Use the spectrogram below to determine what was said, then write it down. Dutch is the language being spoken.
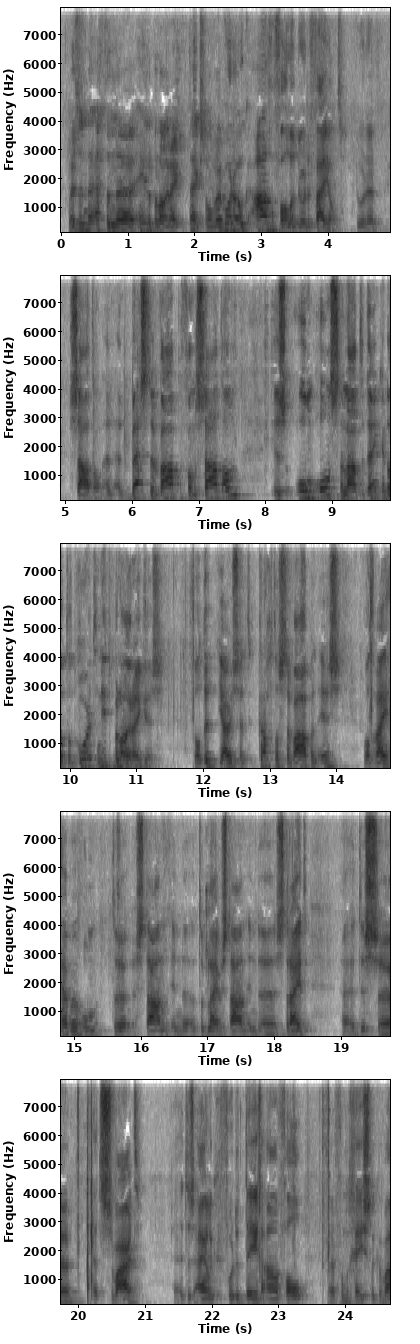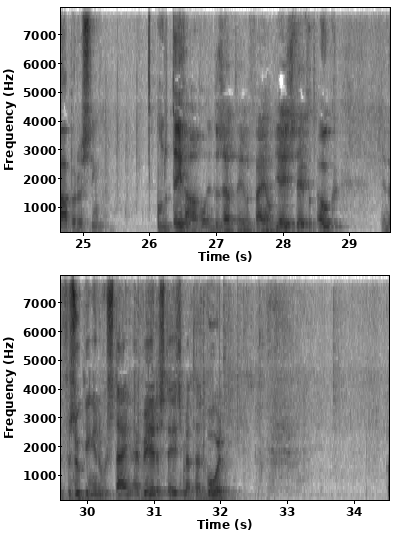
Maar het is echt een uh, hele belangrijke tekst, want wij worden ook aangevallen door de vijand, door de Satan. En het beste wapen van Satan is om ons te laten denken dat dat woord niet belangrijk is. Dat dit juist het krachtigste wapen is wat wij hebben om te, staan in te blijven staan in de strijd. Het is uh, het zwaard. Het is eigenlijk voor de tegenaanval van de geestelijke wapenrusting. Om de tegenaanval in te zetten tegen de vijand. Jezus deed dat ook in de verzoeking in de woestijn. Hij weerde steeds met het woord.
